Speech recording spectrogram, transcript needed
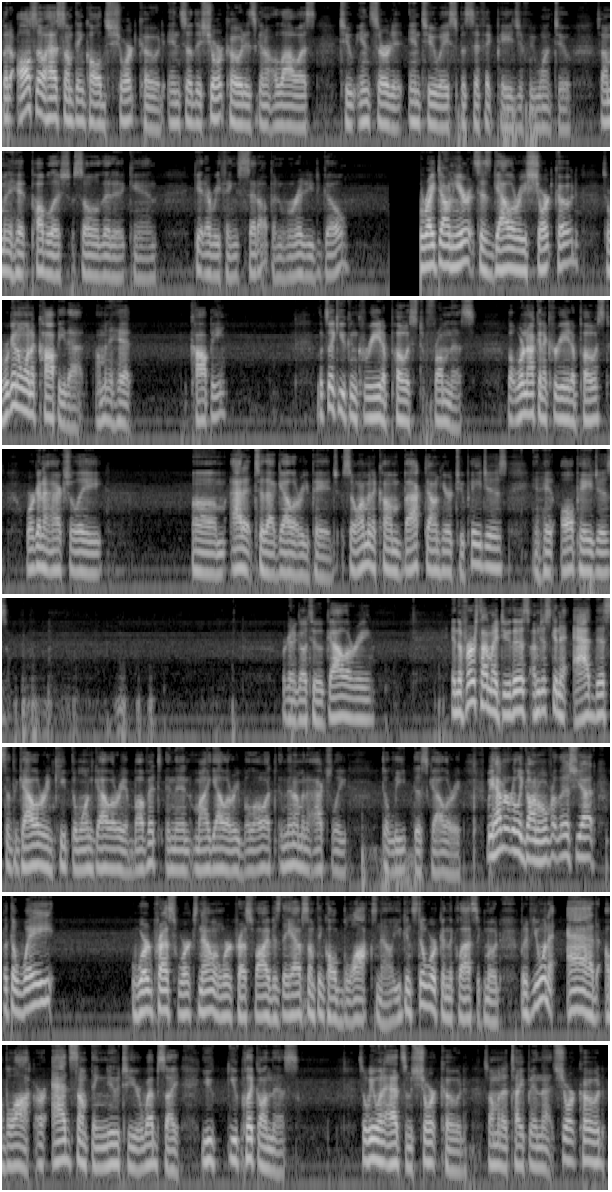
but it also has something called short code and so the short code is going to allow us to insert it into a specific page if we want to. So I'm going to hit publish so that it can get everything set up and ready to go. Right down here it says gallery shortcode. So we're going to want to copy that. I'm going to hit copy. Looks like you can create a post from this, but we're not going to create a post. We're going to actually um, add it to that gallery page. So I'm going to come back down here to pages and hit all pages. We're going to go to a gallery. And the first time I do this, I'm just going to add this to the gallery and keep the one gallery above it and then my gallery below it. And then I'm going to actually delete this gallery. We haven't really gone over this yet, but the way WordPress works now in WordPress 5 is they have something called blocks now. You can still work in the classic mode, but if you want to add a block or add something new to your website, you you click on this. So we want to add some short code. So I'm going to type in that short code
